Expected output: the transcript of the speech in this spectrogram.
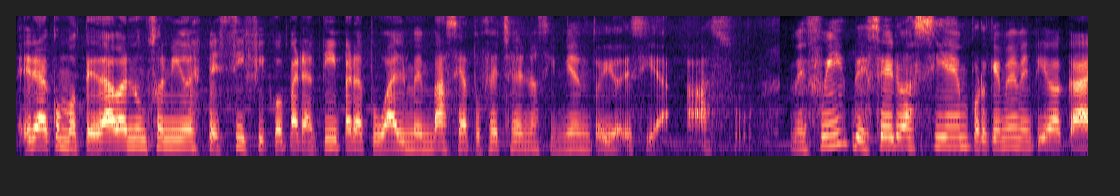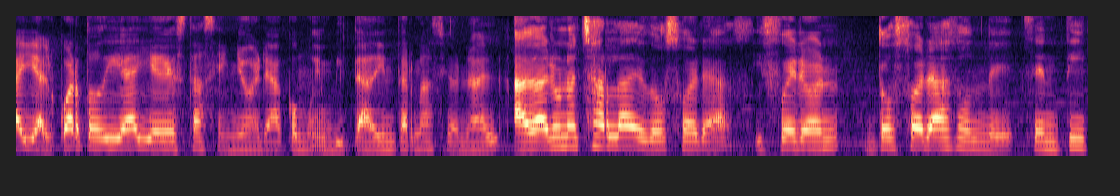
era como te daban un sonido específico para ti, para tu alma, en base a tu fecha de nacimiento. Y yo decía, asu. Me fui de 0 a 100 porque me he metido acá y al cuarto día llega esta señora como invitada internacional a dar una charla de dos horas y fueron dos horas donde sentí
